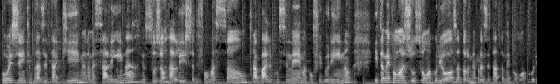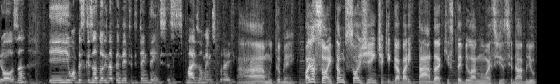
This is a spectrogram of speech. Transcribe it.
Oi, gente, um prazer estar aqui. Meu nome é Sarina, eu sou jornalista de formação, trabalho com cinema, com figurino e também como a Ju sou uma curiosa, adoro me apresentar também como uma curiosa e uma pesquisadora independente de tendências, mais ou menos por aí. Ah, muito bem. Olha só, então só gente aqui gabaritada que esteve lá no SGSW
